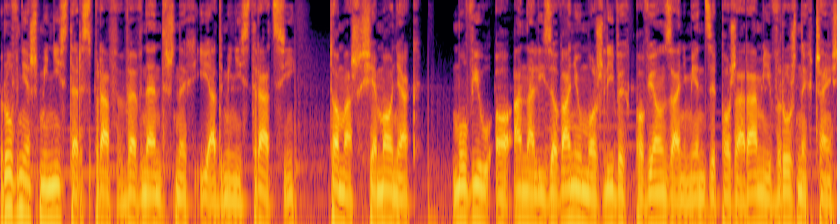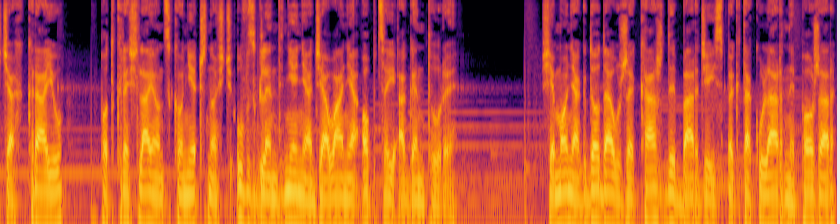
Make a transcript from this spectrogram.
Również minister spraw wewnętrznych i administracji Tomasz Siemoniak mówił o analizowaniu możliwych powiązań między pożarami w różnych częściach kraju, podkreślając konieczność uwzględnienia działania obcej agentury. Siemoniak dodał, że każdy bardziej spektakularny pożar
